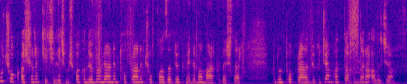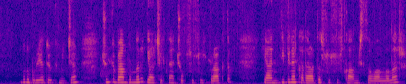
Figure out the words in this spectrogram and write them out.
Bu çok aşırı keçileşmiş. Bakın öbürlerinin toprağını çok fazla dökmedim ama arkadaşlar bunun toprağını dökeceğim. Hatta bunları alacağım. Bunu buraya dökmeyeceğim. Çünkü ben bunları gerçekten çok susuz bıraktım. Yani dibine kadar da susuz kalmış zavallılar.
